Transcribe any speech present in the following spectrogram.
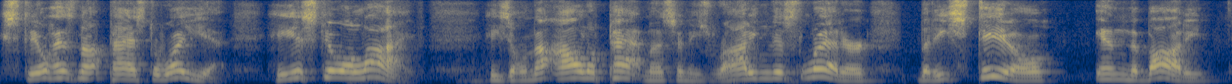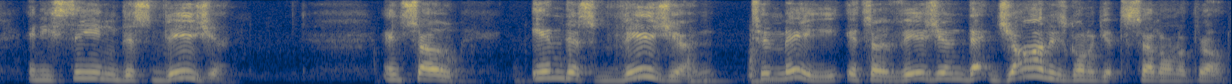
still has not passed away yet. He is still alive. He's on the Isle of Patmos and he's writing this letter, but he's still in the body and he's seeing this vision. And so, in this vision, to me, it's a vision that John is going to get to sit on a throne.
